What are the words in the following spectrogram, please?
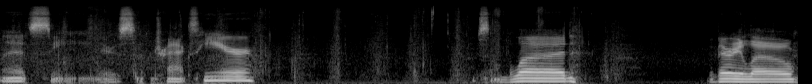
Let's see. There's some tracks here. Some blood. Very low.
